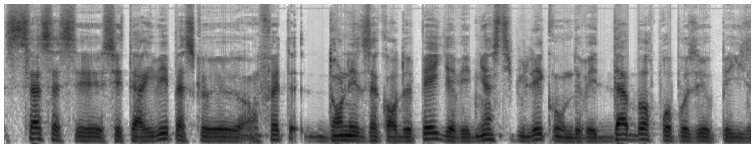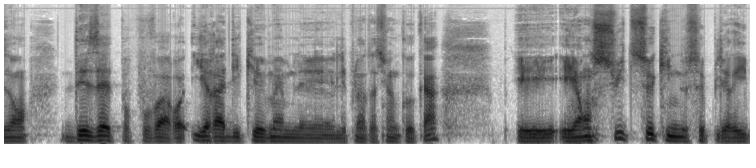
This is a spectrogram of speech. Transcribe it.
ça, ça c'est arrivé parce que en fait, dans les accords de paix, il y avait bien stipulé qu'on devait d'abord proposer aux paysans des aides pour pouvoir éradiquer eux-mêmes les, plantations de coca. Et, et ensuite, ceux qui ne se plairaient,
